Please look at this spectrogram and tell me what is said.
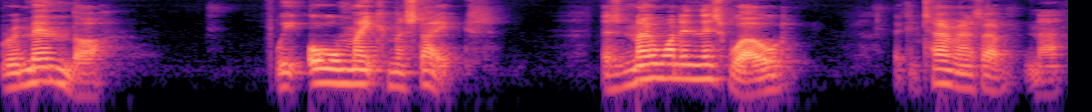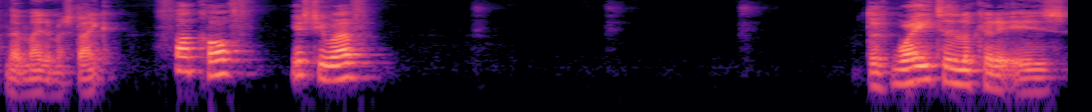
Remember, we all make mistakes. There's no one in this world that can turn around and say, nah, they've made a mistake. Fuck off. Yes, you have. The way to look at it is,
